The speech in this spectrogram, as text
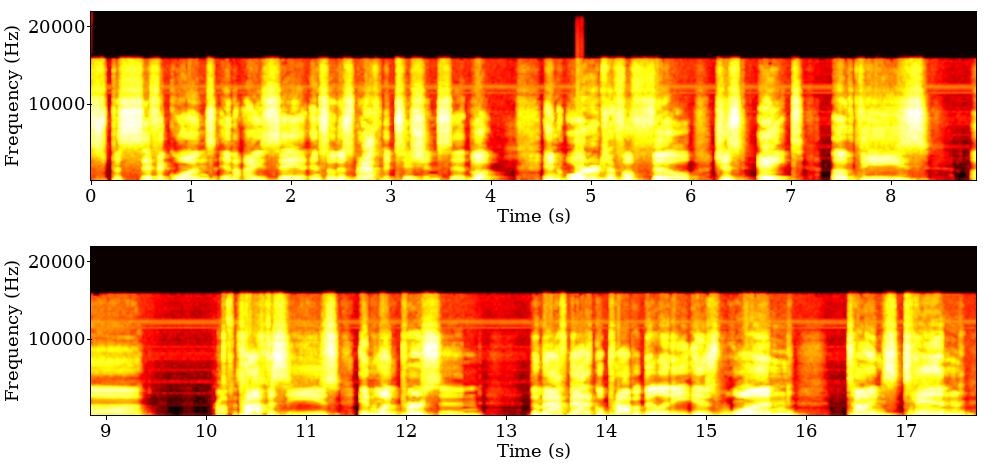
specific ones in Isaiah, and so this mathematician said, look, in order to fulfill just eight of these uh, Prophecy. prophecies in one person, the mathematical probability is one times 10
